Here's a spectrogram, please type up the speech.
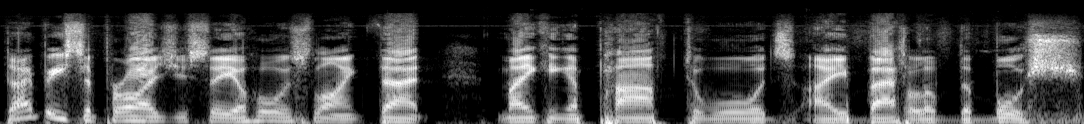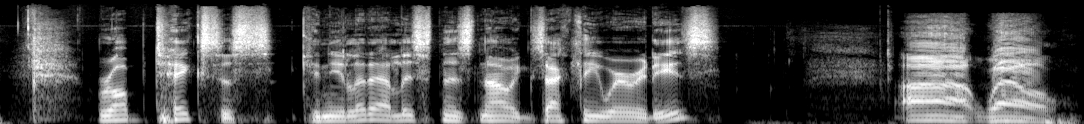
Don't be surprised you see a horse like that making a path towards a battle of the bush. Rob, Texas, can you let our listeners know exactly where it is? Uh, well,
